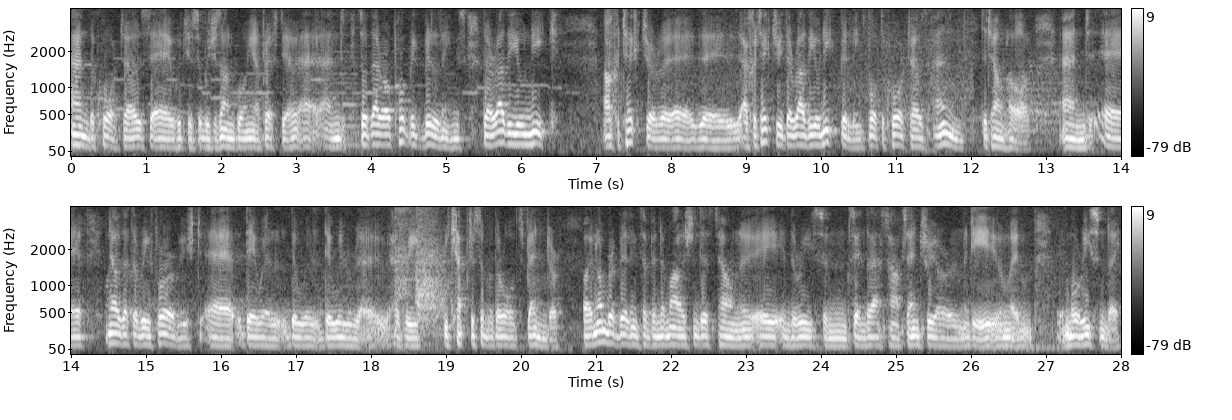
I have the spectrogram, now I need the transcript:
and the courthouse, uh, which is which is ongoing at present. Uh, and so there are public buildings. They're rather unique architecture, uh, the architecture, they're rather unique buildings, both the courthouse and the town hall. And now that they're refurbished, they will they will they will have re recaptured some of their old splendour. A number of buildings have been demolished in this town uh, in the recent, say in the last half century or maybe um, more recently,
